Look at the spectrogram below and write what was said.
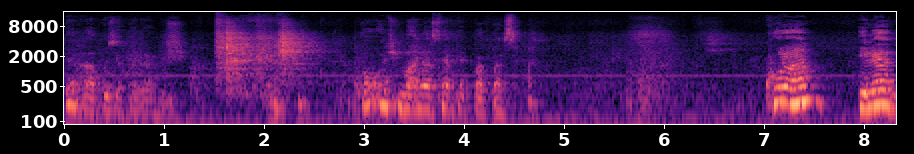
diye hafız yaparlarmış. Onun için manasına pek bakmaz. Kur'an ile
